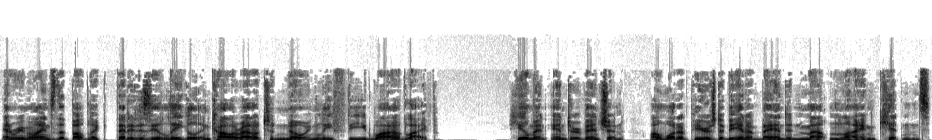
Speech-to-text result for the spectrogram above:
and reminds the public that it is illegal in Colorado to knowingly feed wildlife. Human intervention on what appears to be an abandoned mountain lion kittens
